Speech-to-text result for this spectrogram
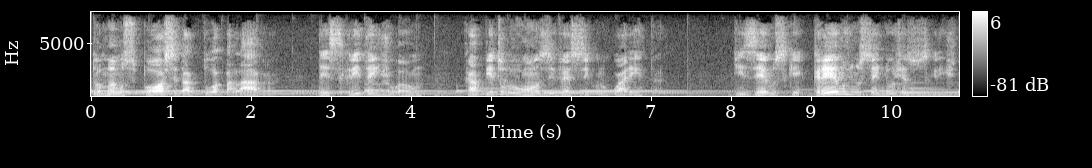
Tomamos posse da tua palavra, descrita em João, capítulo 11, versículo 40 dizemos que cremos no Senhor Jesus Cristo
